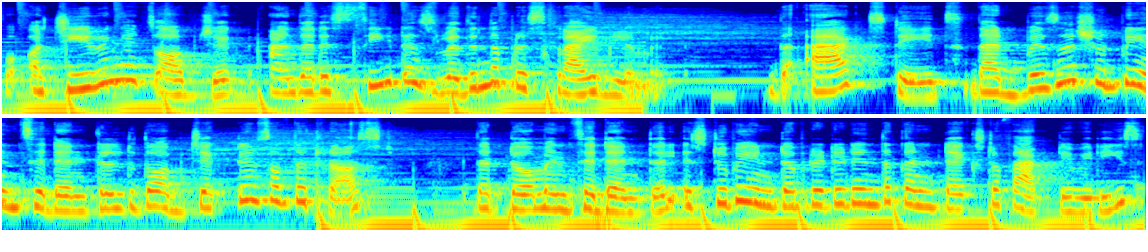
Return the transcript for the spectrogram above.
for achieving its object and the receipt is within the prescribed limit. The Act states that business should be incidental to the objectives of the trust. The term incidental is to be interpreted in the context of activities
